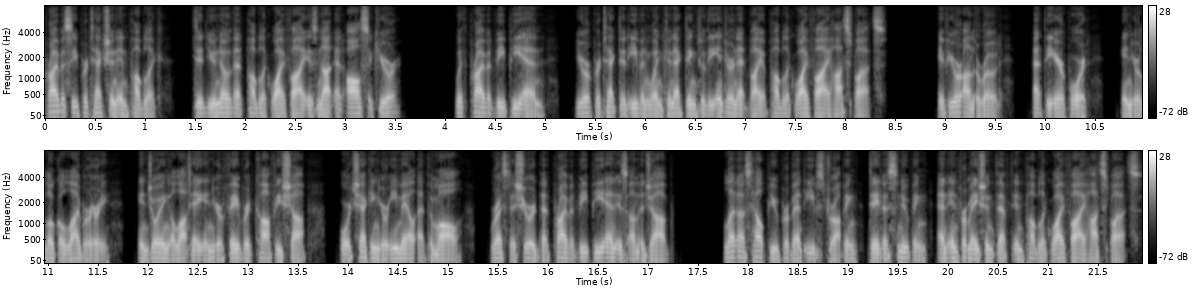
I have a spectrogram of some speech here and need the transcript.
Privacy protection in public, did you know that public Wi-Fi is not at all secure? With Private VPN, you're protected even when connecting to the internet via public Wi-Fi hotspots. If you're on the road, at the airport, in your local library, enjoying a latte in your favorite coffee shop, or checking your email at the mall, rest assured that private VPN is on the job. Let us help you prevent eavesdropping, data snooping, and information theft in public Wi-Fi hotspots.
